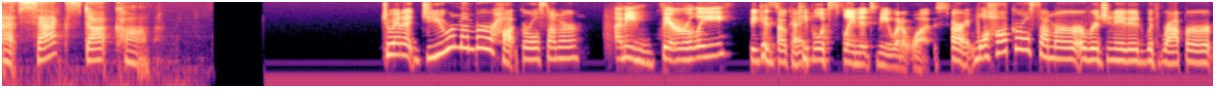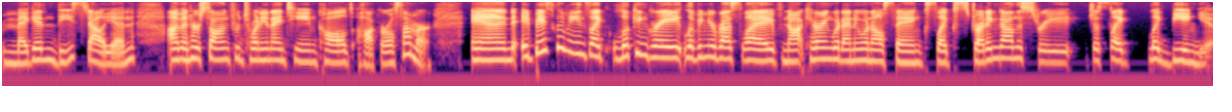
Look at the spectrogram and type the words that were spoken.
at Saks.com. Joanna, do you remember Hot Girl Summer? I mean, barely, because Okay. people explained it to me what it was. All right. Well, Hot Girl Summer originated with rapper Megan Thee Stallion um, and her song from 2019 called Hot Girl Summer. And it basically means like looking great, living your best life, not caring what anyone else thinks, like strutting down the street, just like like being you,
